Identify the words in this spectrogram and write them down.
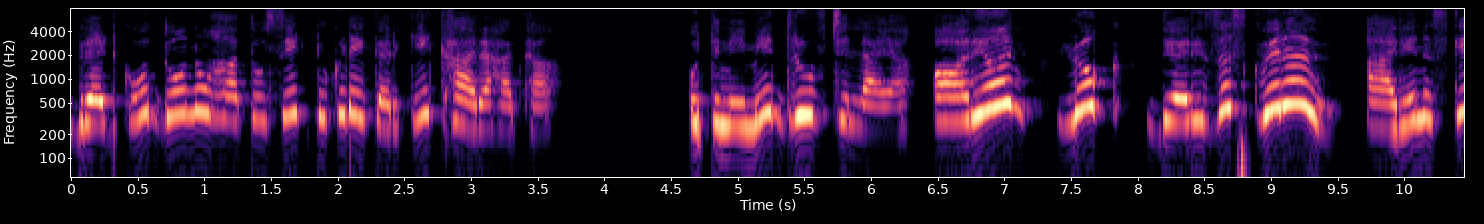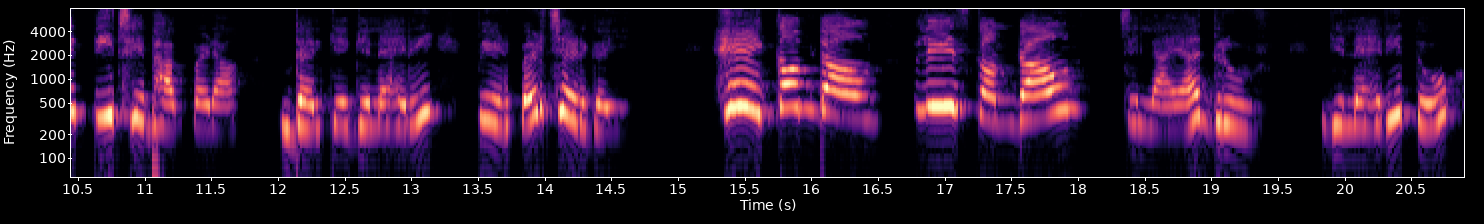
ब्रेड को दोनों हाथों से टुकड़े करके खा रहा था। उतने में ध्रुव चिल्लाया, Aryan, look there is a squirrel Aryan उसके पीछे भाग पड़ा। डर के गिलहरी पेड़ पर चढ़ गई। Hey come down please come down चिल्लाया ध्रुव। गिलहरी तो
